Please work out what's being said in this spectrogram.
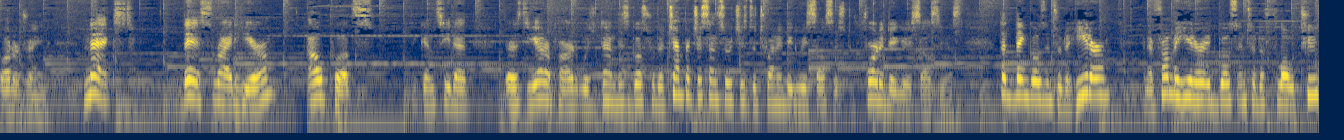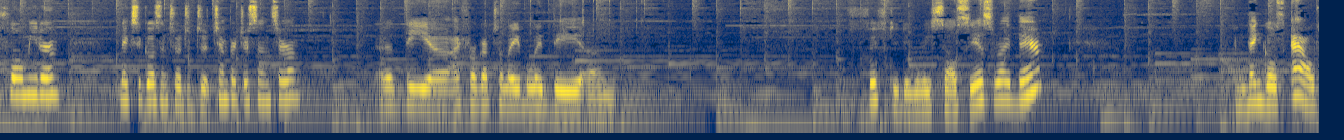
water drain. Next, this right here outputs. You can see that there's the other part, which then this goes through the temperature sensor, which is the 20 degrees Celsius to 40 degrees Celsius. That then goes into the heater, and then from the heater, it goes into the flow 2 flow meter. Next, it goes into the temperature sensor. Uh, the, uh, I forgot to label it, the um, 50 degrees Celsius right there. and then goes out,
